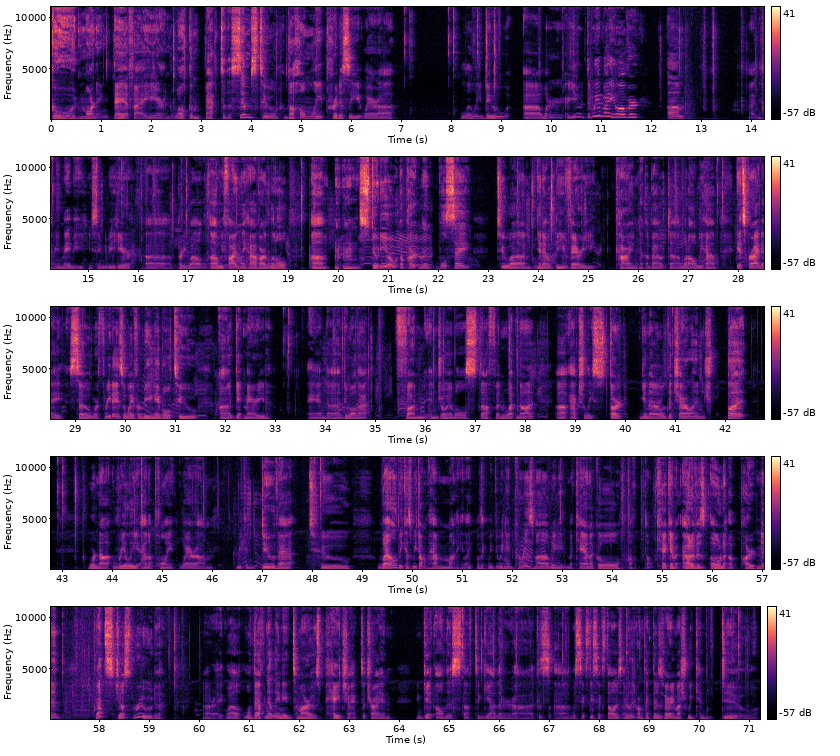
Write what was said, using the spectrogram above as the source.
Good morning, Deipfei here, and welcome back to The Sims 2, The Homely Prettacy, where, uh, Lily Do, uh, what are, are you, did we invite you over? Um, I, I mean, maybe, you seem to be here, uh, pretty well. Uh, we finally have our little, um, studio apartment, we'll say, to, um, you know, be very kind about, uh, what all we have. It's Friday, so we're three days away from being able to uh, get married and uh, do all that fun, enjoyable stuff and whatnot. Uh, actually start, you know, the challenge, but we're not really at a point where um, we can do that too well because we don't have money. Like, like we, we need charisma, we need mechanical. Oh, don't kick him out of his own apartment. That's just rude. Alright, well, we'll definitely need tomorrow's paycheck to try and get all this stuff together, because uh, uh, with $66, I really don't think there's very much we can do.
